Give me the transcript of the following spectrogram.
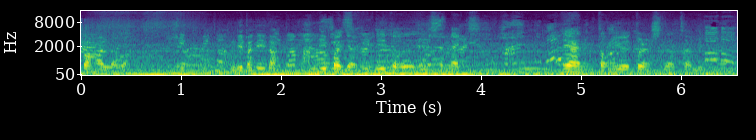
pangalawa. Hindi pa dito? Hindi pa dyan. Dito is the next. Ayan, itong U-turns lang sabi niya.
